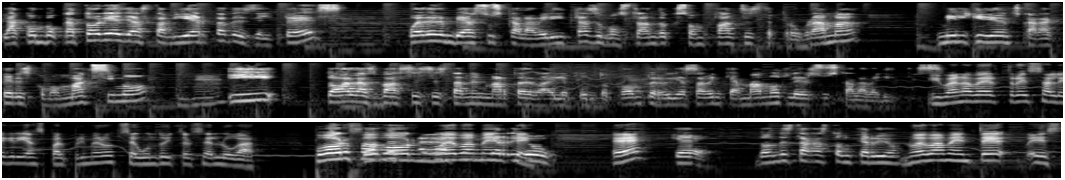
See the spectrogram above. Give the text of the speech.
La convocatoria ya está abierta desde el 3. Pueden enviar sus calaveritas demostrando que son fans de este programa. 1500 caracteres como máximo. Y todas las bases están en martadebaile.com, pero ya saben que amamos leer sus calaveritas. Y van a haber tres alegrías para el primero, segundo y tercer lugar. Por favor, ¿Dónde está Gastón nuevamente. ¿Eh? ¿Qué? ¿Dónde está Gastón Querrío? Nuevamente, es-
